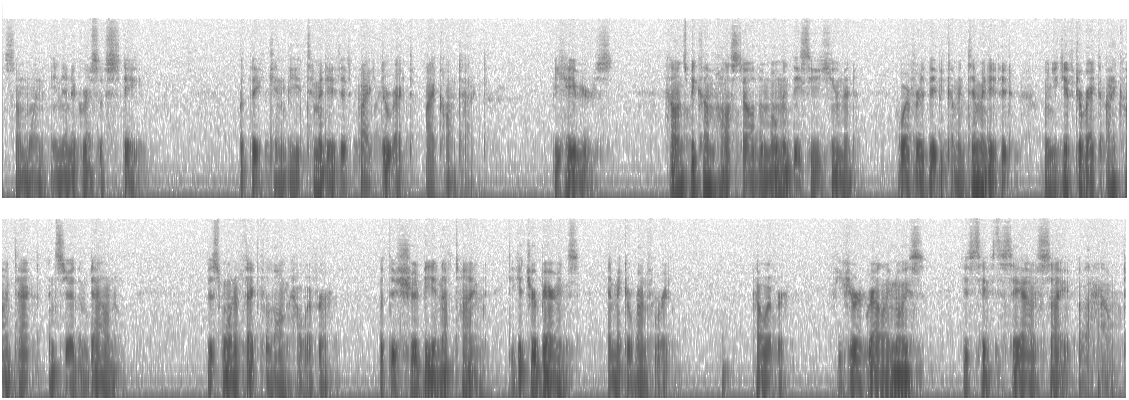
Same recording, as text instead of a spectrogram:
someone in an aggressive state, but they can be intimidated by direct eye contact. Behaviors Hounds become hostile the moment they see a human. However, they become intimidated when you give direct eye contact and stare them down. This won't affect for long, however but this should be enough time to get your bearings and make a run for it. However, if you hear a growling noise, it is safe to stay out of sight of a hound.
